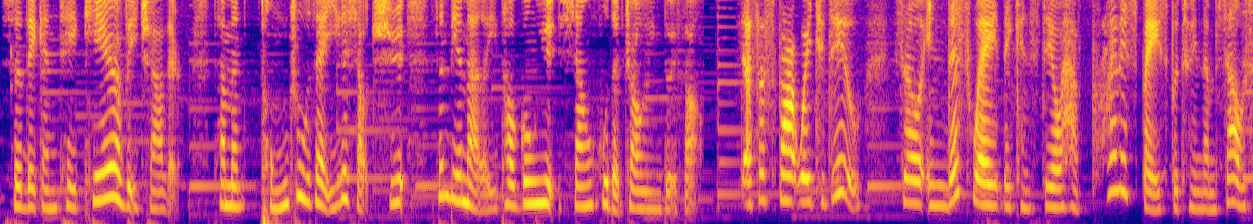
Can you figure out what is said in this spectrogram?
so they can take care of each other. 他们同住在一个小区，分别买了一套公寓，相互的照应对方。That's a smart way to do. So in this way, they can still have private space between themselves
